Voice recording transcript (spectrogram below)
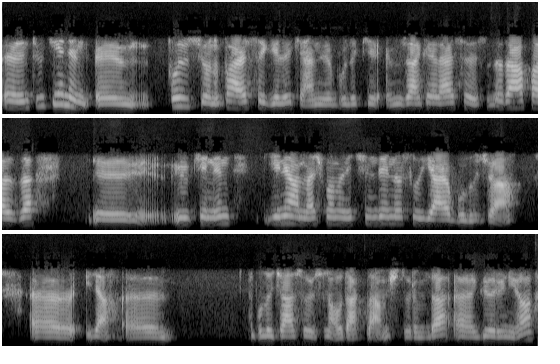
E, Türkiye'nin e, pozisyonu Paris'e gelirken ve buradaki müzakereler sırasında daha fazla e, ülkenin yeni anlaşmanın içinde nasıl yer bulacağı e, ile e, bulacağı sorusuna odaklanmış durumda e, görünüyor.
